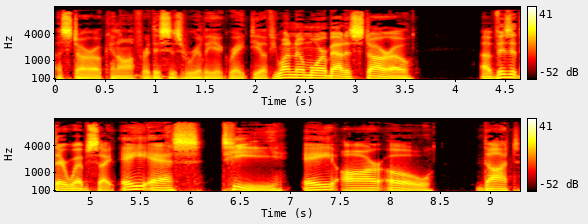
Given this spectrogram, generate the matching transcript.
Astaro can offer. This is really a great deal. If you want to know more about Astaro, uh, visit their website, A-S-T-A-R-O dot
